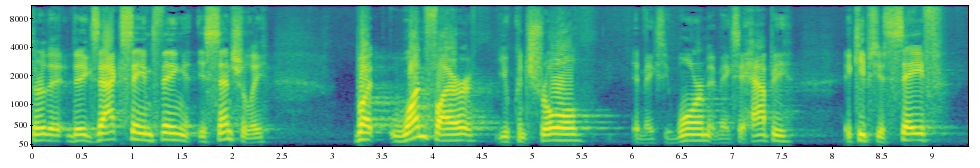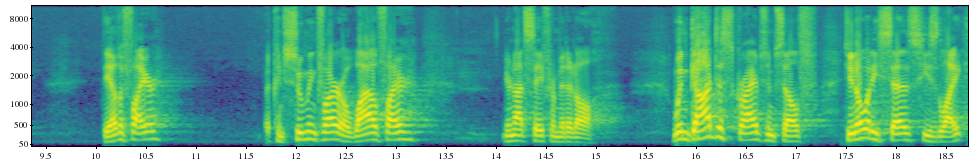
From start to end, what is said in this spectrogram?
They're the, the exact same thing, essentially. But one fire you control, it makes you warm, it makes you happy, it keeps you safe. The other fire, a consuming fire, a wildfire, you're not safe from it at all. When God describes himself, do you know what he says he's like?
